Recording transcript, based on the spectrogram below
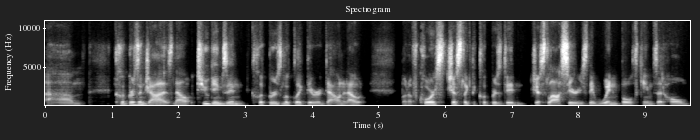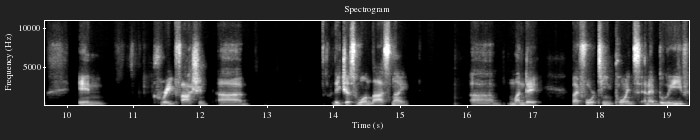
Um, Clippers and Jazz. Now, two games in, Clippers look like they were down and out. But of course, just like the Clippers did just last series, they win both games at home in great fashion. Uh, they just won last night, um, Monday, by 14 points. And I believe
